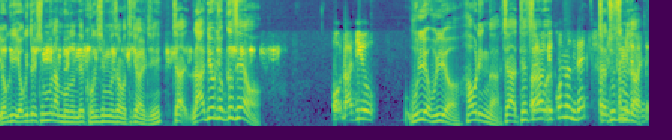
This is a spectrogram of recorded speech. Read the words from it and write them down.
여기, 여기도 신문 안 보는데 거기 신문사 어떻게 알지? 자, 라디오 좀 끄세요. 어, 라디오 울려, 울려. 하우링나. 자, 됐어요. 라디오 껐는데? 자, 좋습니다. 잠시만요.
